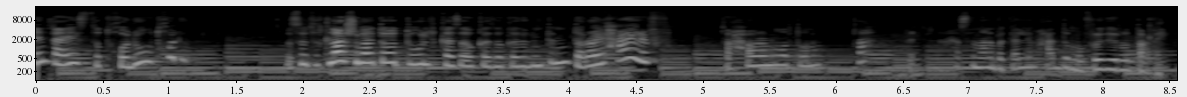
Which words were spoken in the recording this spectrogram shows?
أنت عايز تدخله ادخله. بس ما تطلعش بقى تقعد تقول كذا وكذا وكذا. أنت أنت رايح عارف. صح ولا أنا غلطانه صح. حاسة إن أنا بكلم حد المفروض يرد عليا.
